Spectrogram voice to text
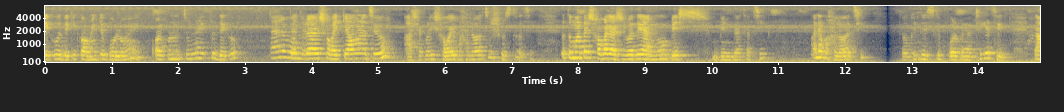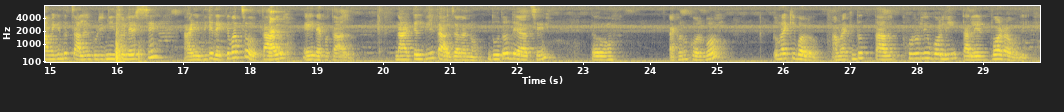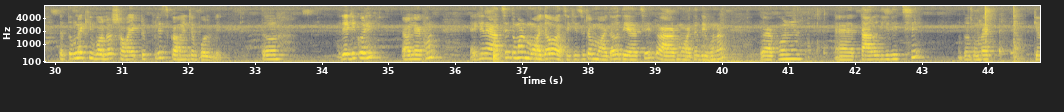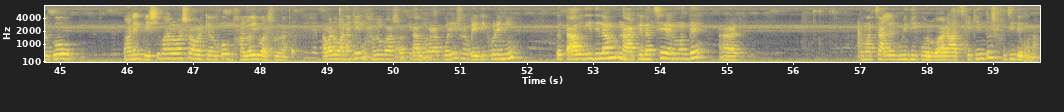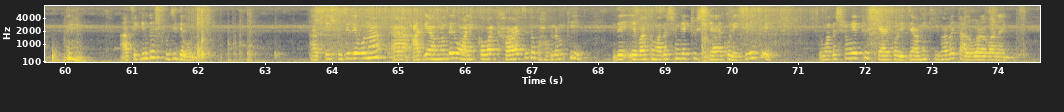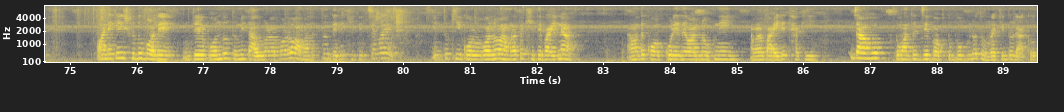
দেখো দেখি কমেন্টে বলো হ্যাঁ? কল্পনার জন্য একটু দেখো। হ্যালো বন্ধুরা সবাই কেমন আছো? আশা করি সবাই ভালো আছে সুস্থ আছে। তো তোমাদের সবার আশীর্বাদে আমিও বেশ বিন্দাস আছি মানে ভালো আছি। তো কিন্তু স্কিপ করবে না ঠিক আছে? তো আমি কিন্তু চালের গুঁড়ি নিয়ে চলে এসেছি। আর এদিকে দেখতে পাচ্ছো? তাল এই দেখো তাল। নারকেল দিয়ে তাল জ্বালানো দুধও দেওয়া আছে। তো এখন করব। তোমরা কি বলো? আমরা কিন্তু তাল ফুরুলি বলি তালের বড়া বলি। তো তোমরা কি বলো? সবাই একটু প্লিজ কমেন্টে বলবে। তো রেডি করি? তাহলে এখন এখানে আছে, তোমার ময়দাও আছে, কিছুটা ময়দাও দেওয়া আছে, তো আর ময়দা দেবো না। তো এখন তাল দিয়ে দিচ্ছি। তো তোমরা কেউ কেউ অনেক বেশি ভালোবাসো, আবার কেউ কেউ ভালোই বাসো না। আবার অনেকেই ভালোবাসো, তাল বড়া করি, সব রেডি করে নিই। তো তাল দিয়ে দিলাম, নারকেল আছে এর মধ্যে, আর তোমার চালের গুঁড়ি দিয়ে করব, আর আজকে কিন্তু সুজি দেবো না। আজকে কিন্তু সুজি দেবো না। আজকে সুজি দেবো না। আগে আমাদের অনেক কবার খাওয়া আছে তো ভাবলাম কি যে এবার তোমাদের সঙ্গে একটু শেয়ার করি, ঠিক আছে? তোমাদের সঙ্গে একটু শেয়ার করি যে আমি কীভাবে তালবড়া বানাই। অনেকেই শুধু বলে যে, বন্ধু, তুমি তালবড়া করো, আমাদের তো দেখে খেতে ইচ্ছে করে। কিন্তু কি করব বলো? আমরা তো খেতে পারি না। আমাদের করে দেওয়ার লোক নেই। আমরা বাইরে থাকি। যা হোক, তোমাদের যে বক্তব্যগুলো তোমরা কিন্তু রাখো।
